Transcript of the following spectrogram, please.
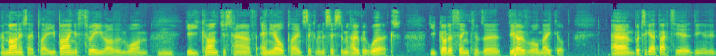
a Mane type player. You're buying a three rather than one. You, you can't just have any old player and stick him in the system and hope it works. You've got to think of the the overall makeup. Um, but to get back to the, the,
